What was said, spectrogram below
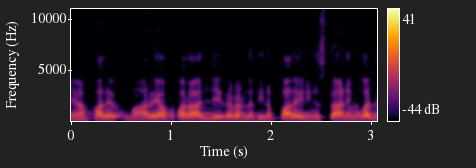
එහෙනම් පළ මාර්යා පරාජය කරන්න තියෙන පළවෙනිම ස්ථානය මොකද්ද?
